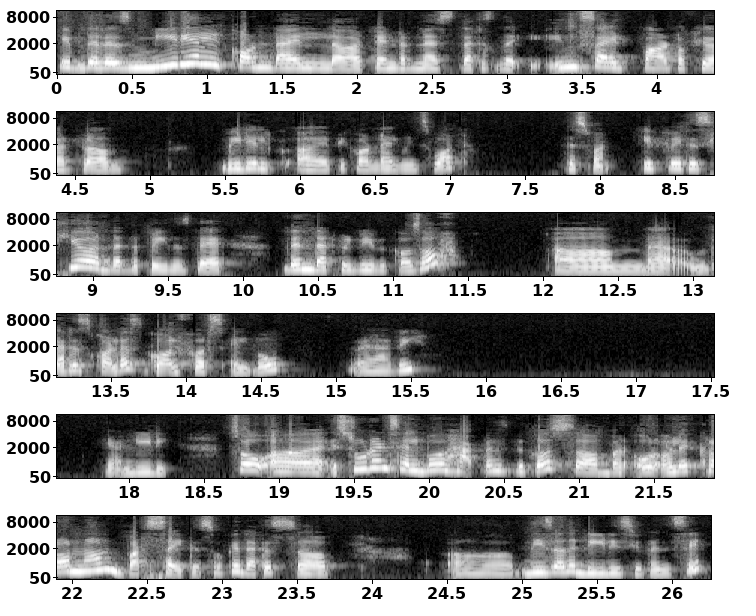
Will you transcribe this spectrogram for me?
If there is medial condyle uh, tenderness, that is the inside part of your um, medial uh, epicondyle means what? This one. If it is here that the pain is there, then that will be because of, um, uh, that is called as golfer's elbow. Where are we? Yeah, DD. So, uh, student's elbow happens because uh, olecranon bursitis. Okay, that is uh, these are the DDs you can say.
